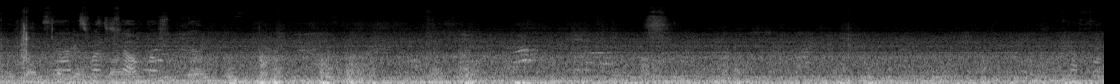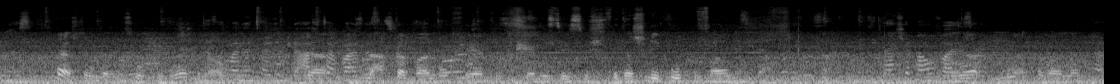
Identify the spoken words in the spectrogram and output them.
Ja, das wollte ich ja auch mal spielen. Ja, stimmt, wenn es hochgeht, ne? Genau. sind meine Zelte wieder Ja, Achterbahn. eine Achterbahn hochfährt, das ist sehr lustig. Ich wird da schräg hochgefahren. Gleiche Bauweise. Ja, eine Achterbahn, ne? Ja,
